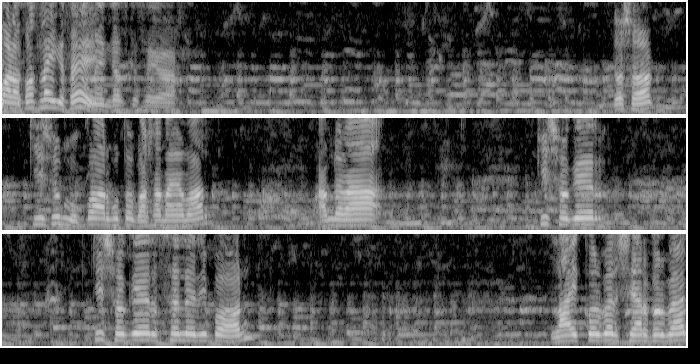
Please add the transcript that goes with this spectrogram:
বড় ফসলাই গেছে। গাছ গেছে দর্শক কি শুনব কর মতো ভাষা নাই আমার। আপনারা কৃষকের কৃষকের ছেলে রিপন লাইক করবেন শেয়ার করবেন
